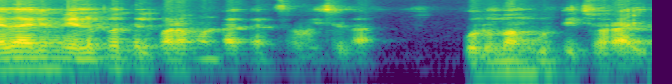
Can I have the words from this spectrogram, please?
ഏതായാലും എളുപ്പത്തിൽ പണമുണ്ടാക്കാൻ ശ്രമിച്ചതാണ് കുടുംബം കുട്ടിച്ചോറായി.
